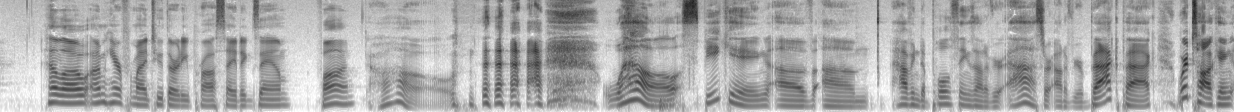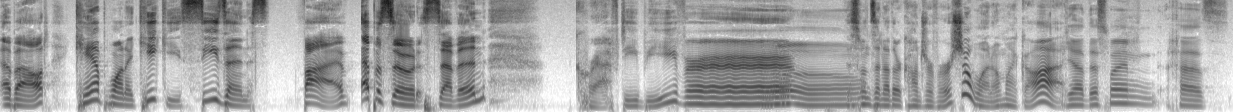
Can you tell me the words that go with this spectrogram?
Hello, I'm here for my 2:30 prostate exam. Fun. Oh. well, speaking of um, having to pull things out of your ass or out of your backpack, we're talking about Camp Wannakiki Season 5, Episode 7 Crafty Beaver. Whoa. This one's another controversial one. Oh my God. Yeah, this one has,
